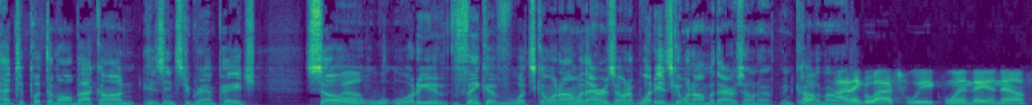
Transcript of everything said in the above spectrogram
had to put them all back on his Instagram page. So, Well- w- what do you think of what's going on with Arizona? What is going on with Arizona in Kyler Well, I think last week when they announced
